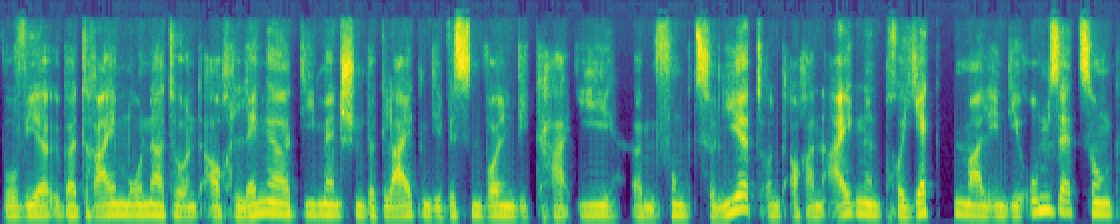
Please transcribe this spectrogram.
wo wir über drei Monate und auch länger die Menschen begleiten, die wissen wollen, wie KI ähm, funktioniert und auch an eigenen Projekten mal in die Umsetzung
